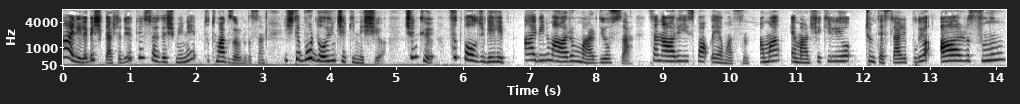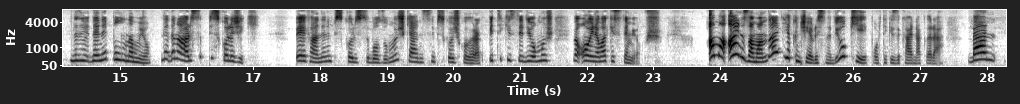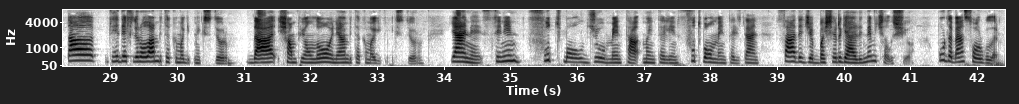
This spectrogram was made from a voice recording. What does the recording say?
Haliyle Beşiktaş'ta diyor ki sözleşmeni tutmak zorundasın. İşte burada oyun çirkinleşiyor. Çünkü futbolcu gelip ay benim ağrım var diyorsa sen ağrıyı ispatlayamazsın. Ama MR çekiliyor, tüm testler yapılıyor. Ağrısının nedeni bulunamıyor. Neden ağrısı? Psikolojik. Beyefendinin psikolojisi bozulmuş, kendisini psikolojik olarak bitik hissediyormuş ve oynamak istemiyormuş. Ama aynı zamanda yakın çevresine diyor ki Portekizli kaynaklara ben daha hedefleri olan bir takıma gitmek istiyorum. Daha şampiyonluğu oynayan bir takıma gitmek istiyorum. Yani senin futbolcu mental, mentalin, futbol mentaliten sadece başarı geldiğinde mi çalışıyor? Burada ben sorgularım.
